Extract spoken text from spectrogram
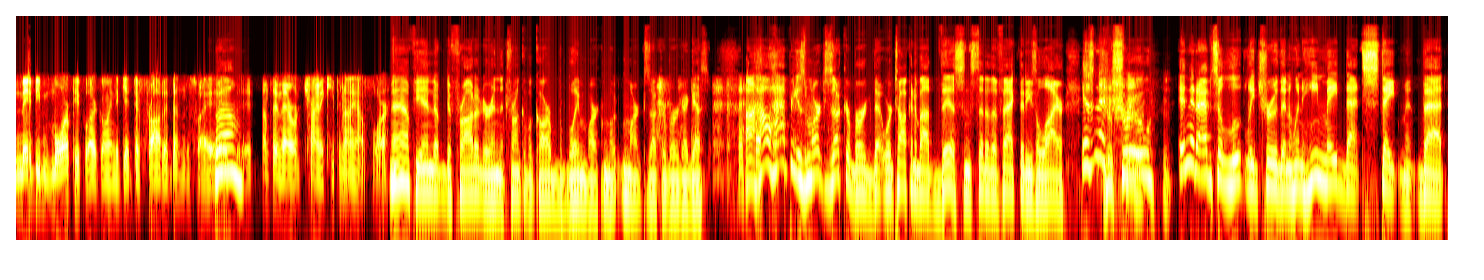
maybe more people are going to get defrauded in this way. Well, it, it's something they're trying to keep an eye out for. Now, if you end up defrauded or in the trunk of a car, blame Mark, Mark Zuckerberg, I guess. Uh, how happy is Mark Zuckerberg that we're talking about this instead of the fact that he's a liar? Isn't it true? Isn't it absolutely true that when he made that statement that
